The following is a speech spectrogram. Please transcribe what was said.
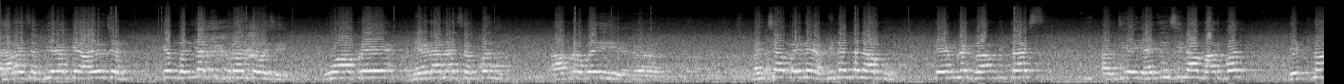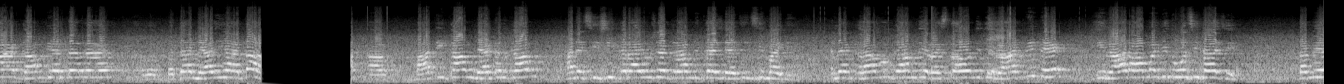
ધારાસભ્ય કે આયોજન કે મર્યાદિત પ્રાંત હોય છે. હું આપણે નેડાના સરપંચ, આપણા ભાઈ મનસાભાઈને અભિનંદન આપું કે એમને ગ્રામ વિકાસ જે એજન્સીના મારફત જેટલા ગામની અંદર બધા ન્યાયીયા હતા. માટી કામ મેટલ કામ અને સીસી કરાયું છે ગ્રામ વિકાસ એજન્સીમાંથી એટલે ગ્રામ ગામની રસ્તાઓની જે રાડ ને, એ રાડ આમાંથી ઓછી થાય છે. તમે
